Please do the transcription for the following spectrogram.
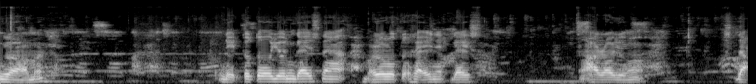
Yaman. Hindi, totoo yun guys na maluluto sa init guys. Araw yung isda.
